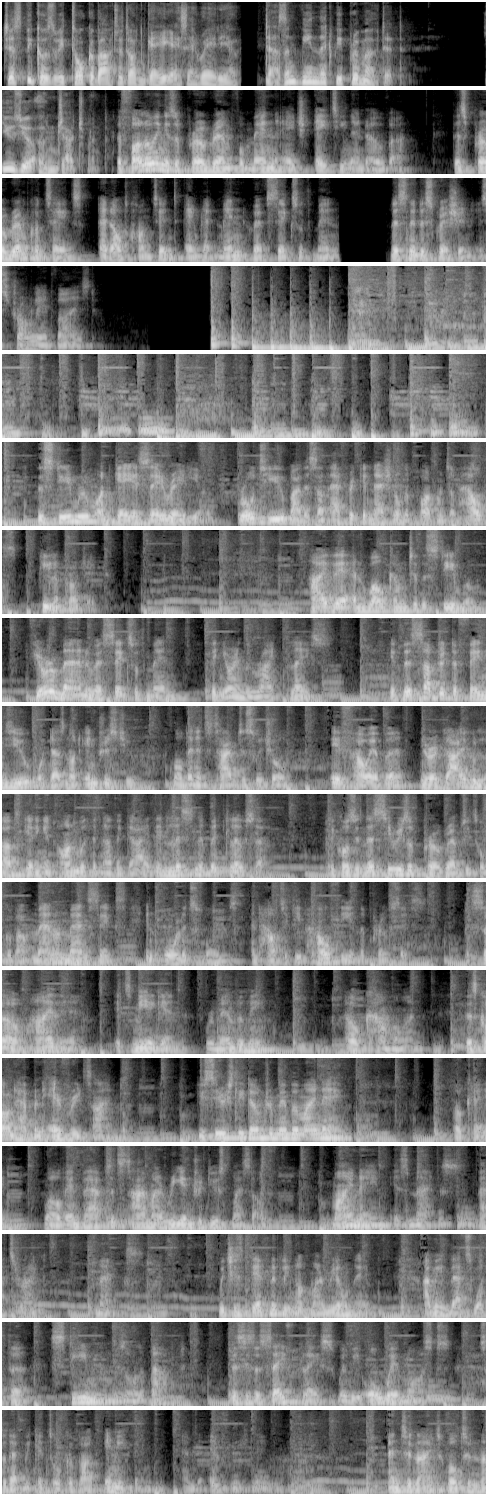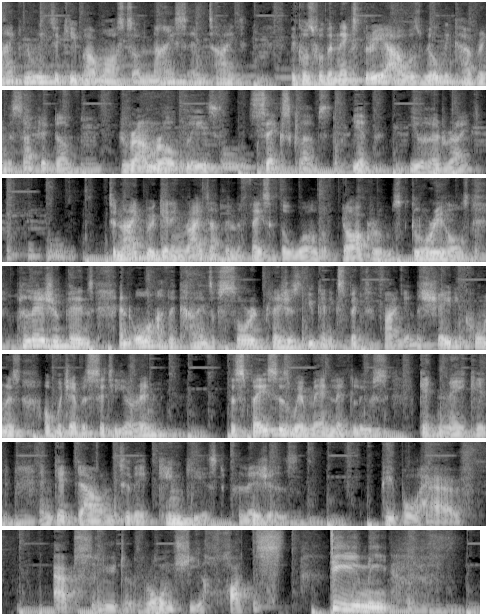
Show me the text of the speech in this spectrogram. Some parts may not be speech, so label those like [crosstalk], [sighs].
Just because we talk about it on Gay SA Radio doesn't mean that we promote it. Use your own judgment. The following is a program for men aged 18 and over. This program contains adult content aimed at men who have sex with men. Listener discretion is strongly advised. The Steam Room on Gay SA Radio, brought to you by the South African National Department of Health's PILA project. Hi there, and welcome to the Steam Room. If you're a man who has sex with men, then you're in the right place. If this subject offends you or does not interest you, well, then it's time to switch off. If, however, you're a guy who loves getting it on with another guy, then listen a bit closer. Because in this series of programs, we talk about man on man sex in all its forms and how to keep healthy in the process. So, hi there. It's me again. Remember me? Oh, come on. This can't happen every time. You seriously don't remember my name? Okay, well then perhaps it's time I reintroduced myself. My name is Max. That's right, Max. Which is definitely not my real name. I mean, that's what the Steam Room is all about. This is a safe place where we all wear masks so that we can talk about anything and everything. And tonight, well, tonight we'll need to keep our masks on nice and tight because for the next three hours we'll be covering the subject of, drum roll please, sex clubs. Yep, you heard right. Tonight we're getting right up in the face of the world of dark rooms, glory holes, pleasure pens, and all other kinds of sordid pleasures you can expect to find in the shady corners of whichever city you're in. The spaces where men let loose, get naked, and get down to their kinkiest pleasures. People have absolute raunchy, hot, steamy,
